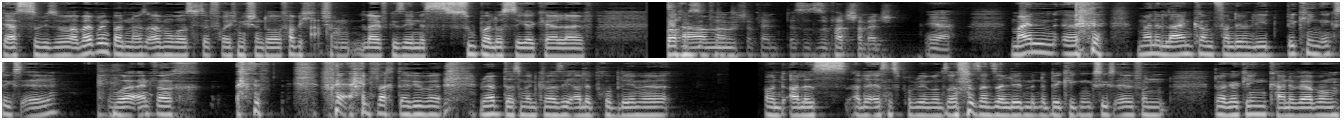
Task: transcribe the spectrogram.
Der ist sowieso, aber er bringt bald ein neues Album raus, da freue ich mich schon drauf. Habe ich Aha. schon live gesehen, ist super lustiger Kerl live. Auch ein ähm, sympathischer das ist ein sympathischer Mensch. Ja. Mein, äh, meine Line kommt von dem Lied Big King XXL, wo er einfach, wo er einfach darüber rappt, dass man quasi alle Probleme und alles, alle Essensprobleme und sonst was in seinem Leben mit einem Big King XXL von Burger King, keine Werbung,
